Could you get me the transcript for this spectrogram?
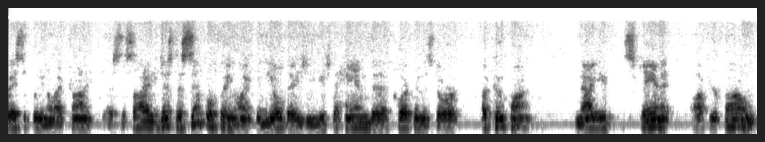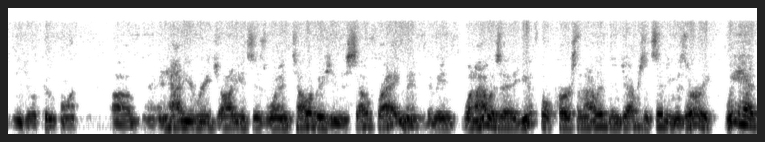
basically an electronic uh, society? Just a simple thing like in the old days, you used to hand the clerk in the store a coupon. Now you scan it off your phone into a coupon. Um, and how do you reach audiences when television is so fragmented? I mean, when I was a youthful person, I lived in Jefferson City, Missouri. We had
